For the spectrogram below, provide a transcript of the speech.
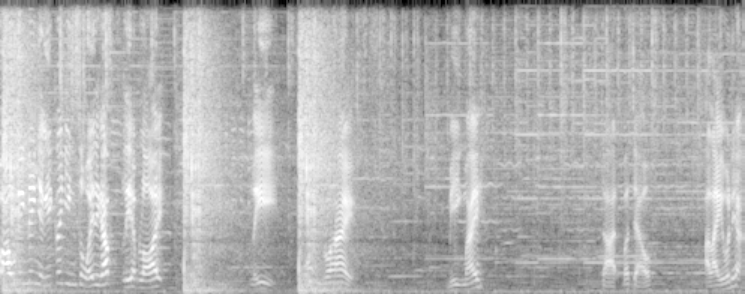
เป่านิ่งๆอย่างนี้ก็ยิงสวยสิครับ เรียบร้อย นี่ปุ้งก็ให้ มีอีกไหมจัดมาแจ๋วอะไรวะเนี่ย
